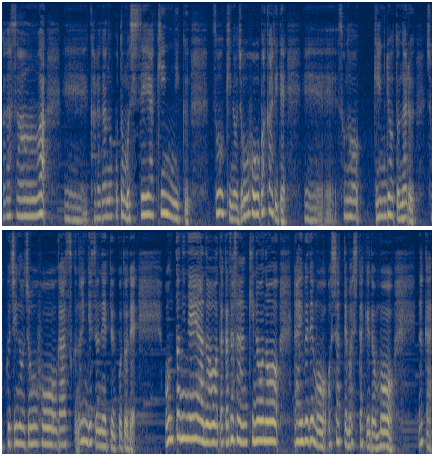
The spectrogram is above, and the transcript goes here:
高田さんは、えー、体のことも姿勢や筋肉、臓器の情報ばかりで、えー、その原料となる食事の情報が少ないんですよね、ということで。本当にね、あの、高田さん、昨日のライブでもおっしゃってましたけども、なんか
